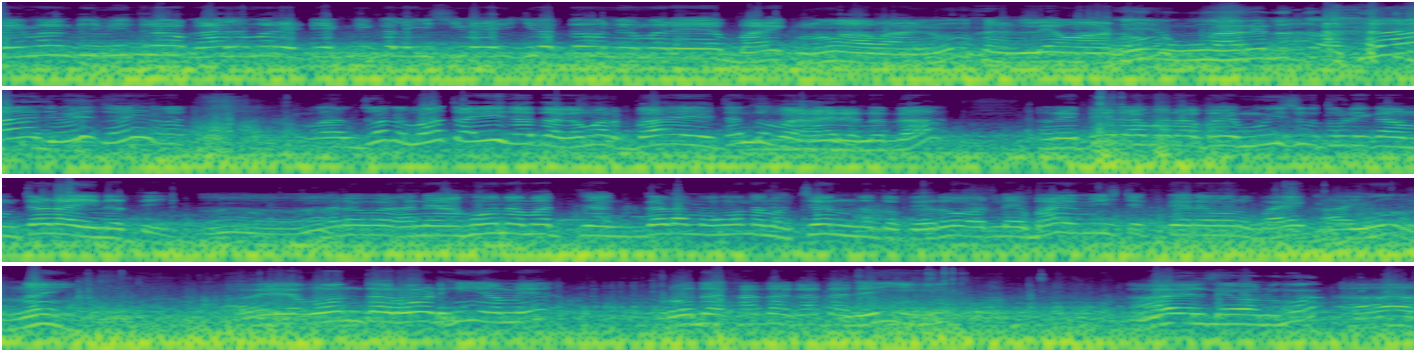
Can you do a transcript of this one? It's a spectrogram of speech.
વિમાનથી મિત્રો કાલ અમારે ટેકનિકલ ઇશ્યુ આવી ગયો હતો અને અમારે બાઇક નો આવવાનું લેવાનું. હું હારે નતો. હા, જોઈ જોઈ. જો કે મચા ઈ જ હતા કે અમારા ભાઈ ચંદુભાઈ હારે નતા. અને ત્યારે અમારા ભાઈ મુઈસુ થોડીક આમ ચડાઈ નથી. બરાબર? અને આ હોનામાં ગળામાં હોનાનો ચેન નતો પહેરો એટલે બાય મિસ્ટેક ત્યારે અમારું બાઇક આવ્યું નહીં. હવે ઓન ધ રોડ હી અમે રોદા ખાતા ખાતા જઈએ હારે દેવાનું હો. હા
